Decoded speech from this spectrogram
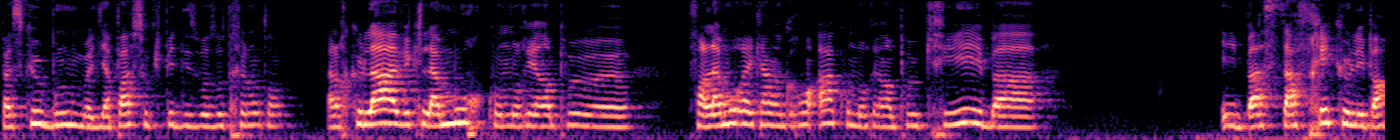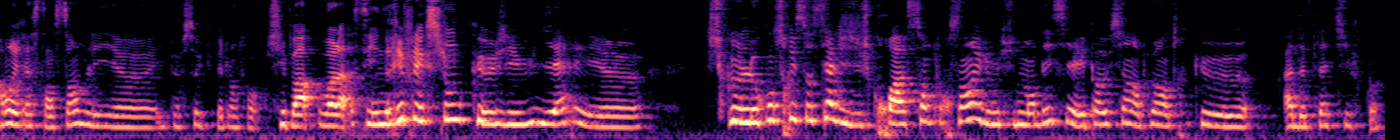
parce que bon il ben, n'y a pas à s'occuper des oiseaux très longtemps alors que là, avec l'amour qu'on aurait un peu. Enfin, l'amour avec un grand A qu'on aurait un peu créé, bah. Et bah, ça ferait que les parents ils restent ensemble et euh, ils peuvent s'occuper de l'enfant. Je sais pas, voilà, c'est une réflexion que j'ai eue hier et. Euh, que le construit social, je crois à 100% et je me suis demandé s'il n'y avait pas aussi un peu un truc adaptatif, quoi.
